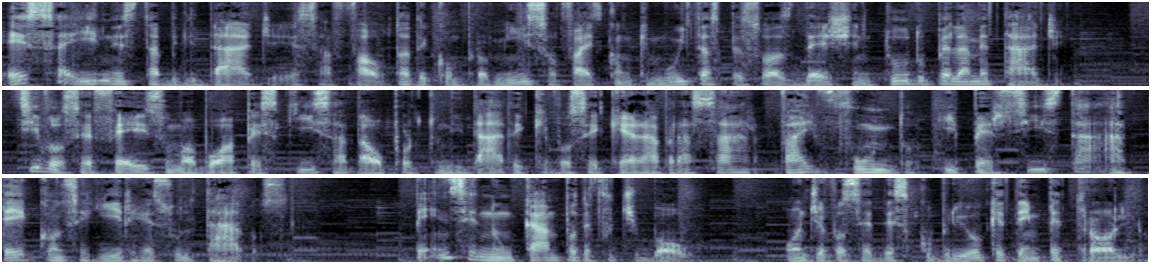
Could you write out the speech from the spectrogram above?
Essa inestabilidade, essa falta de compromisso faz com que muitas pessoas deixem tudo pela metade se você fez uma boa pesquisa da oportunidade que você quer abraçar, vai fundo e persista até conseguir resultados. Pense num campo de futebol, onde você descobriu que tem petróleo,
